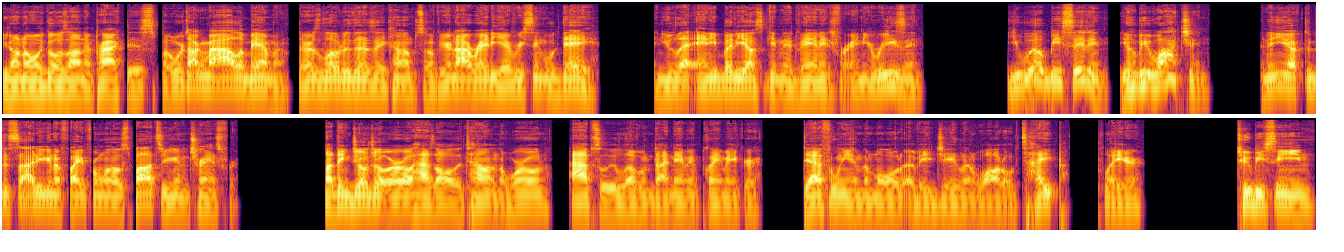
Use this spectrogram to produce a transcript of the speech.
You don't know what goes on in practice, but we're talking about Alabama. They're as loaded as they come. So if you're not ready every single day and you let anybody else get an advantage for any reason, you will be sitting. You'll be watching. And then you have to decide you're going to fight for one of those spots or you're going to transfer. So I think JoJo Earle has all the talent in the world. Absolutely love him. Dynamic playmaker. definitely in the mold of a Jaylen Waddle type player. To be seen,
